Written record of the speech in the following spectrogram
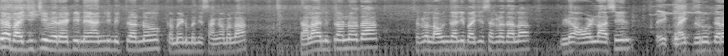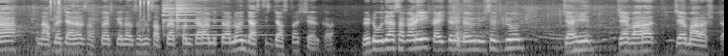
त्या भाजीची व्हेरायटी नाही आणली मित्रांनो. कमेंटमध्ये सांगा मला. झाला मित्रांनो आता. सगळं लावून झाली भाजी सगळं झालं. व्हिडिओ आवडला असेल तर एक लाईक जरूर करा. आणि आपल्या चॅनल सबस्क्राईब केलं असेल सबस्क्राईब पण करा मित्रांनो. जास्तीत जास्त शेअर करा. भेटू उद्या सकाळी काहीतरी नवीन विशेष घेऊन. जय हिंद जय भारत जय महाराष्ट्र.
